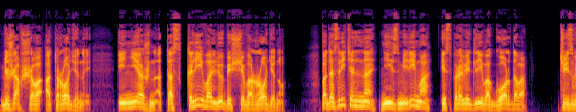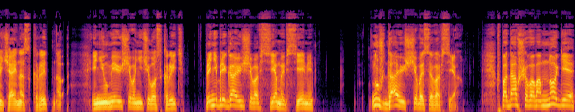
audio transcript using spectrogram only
бежавшего от родины и нежно, тоскливо любящего родину, подозрительно, неизмеримо и справедливо гордого, чрезвычайно скрытного и не умеющего ничего скрыть, пренебрегающего всем и всеми, нуждающегося во всех, впадавшего во многие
